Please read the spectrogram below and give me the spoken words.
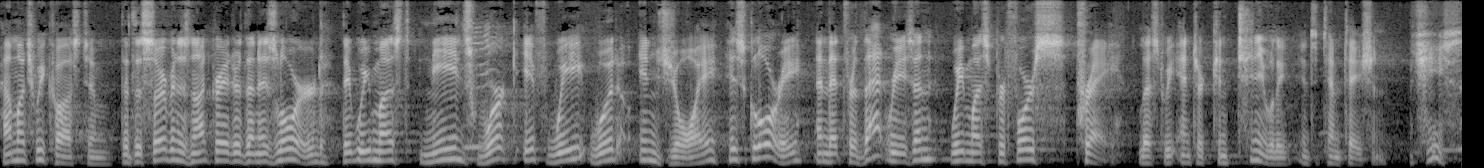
how much we cost him, that the servant is not greater than his Lord, that we must needs work if we would enjoy his glory, and that for that reason we must perforce pray, lest we enter continually into temptation. Jeez,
